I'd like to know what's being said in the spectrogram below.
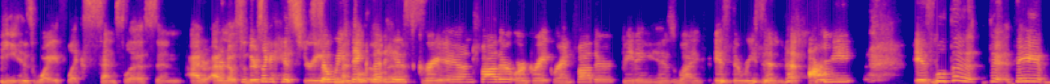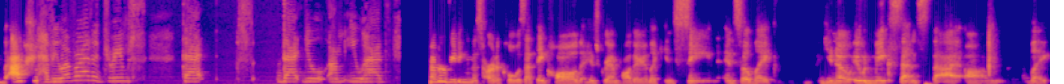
beat his wife like senseless, and I don't, I don't know. So there's like a history. So of we mental think that his grandfather or great grandfather beating his wife is the reason that Armie is well, the, the they actually Have you ever had a dream that that you um you had remember reading this article was that they called his grandfather like insane, and so like you know it would make sense that um like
